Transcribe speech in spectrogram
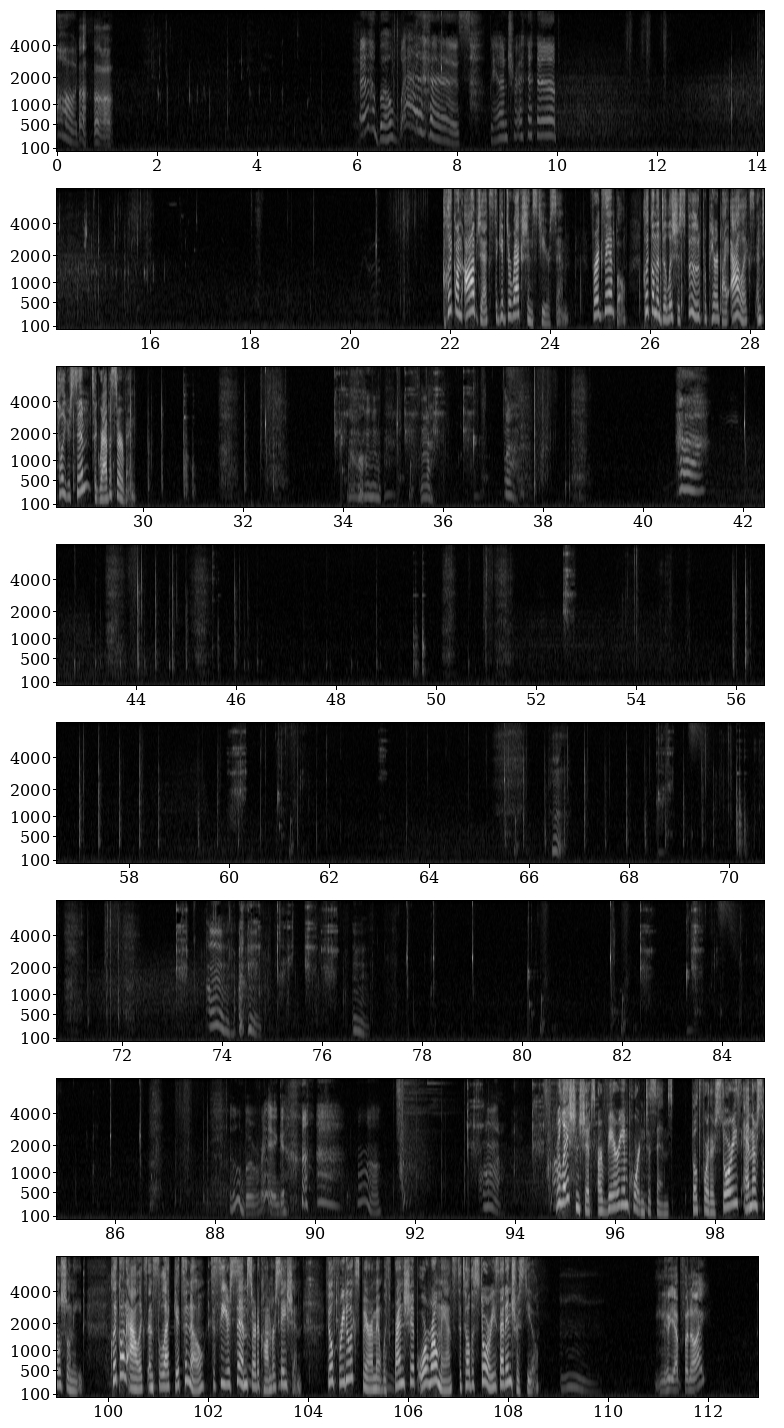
Oh, Ebba Wes. Band trip. Click on objects to give directions to your sim. For example, click on the delicious food prepared by Alex and tell your sim to grab a serving. Hmm. Mm. Ooh, Barig. oh. Mm. Relationships are very important to Sims, both for their stories and their social need. Click on Alex and select Get to Know to see your Sim start a conversation. Feel free to experiment with friendship or romance to tell the stories that interest you. Mm. New Yep Fanoy?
